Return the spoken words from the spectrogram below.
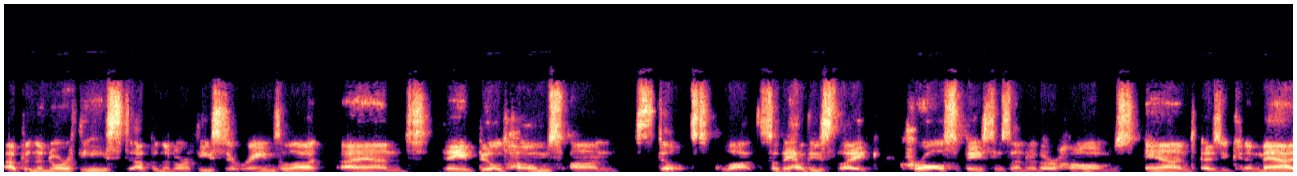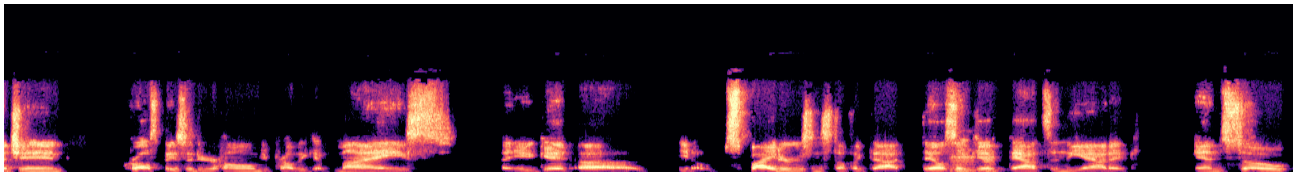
up in the Northeast. Up in the Northeast, it rains a lot and they build homes on stilts a lot. So they have these like crawl spaces under their homes. And as you can imagine, crawl space under your home, you probably get mice and you get, uh, you know, spiders and stuff like that. They also mm-hmm. get bats in the attic. And so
